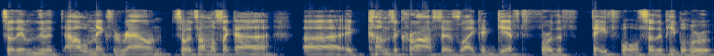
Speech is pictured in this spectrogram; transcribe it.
So they, the album makes a round. So it's almost like a uh, it comes across as like a gift for the faithful. So the people who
